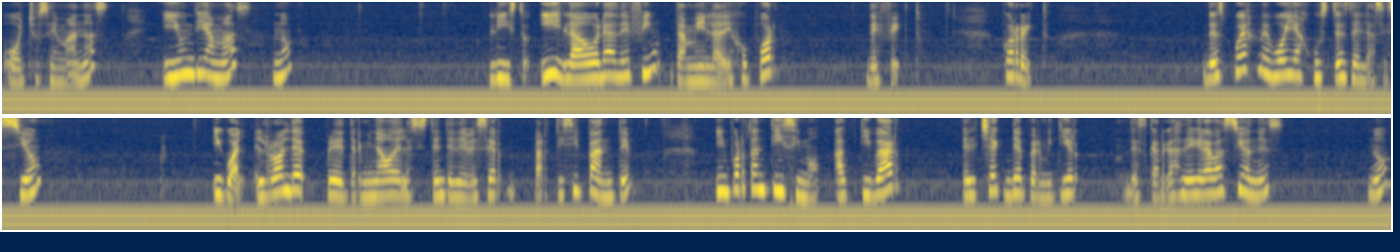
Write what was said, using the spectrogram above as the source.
8 semanas y un día más, ¿no? Listo. Y la hora de fin también la dejo por defecto. Correcto. Después me voy a ajustes de la sesión. Igual, el rol de predeterminado del asistente debe ser participante. Importantísimo, activar el check de permitir descargas de grabaciones. ¿no?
